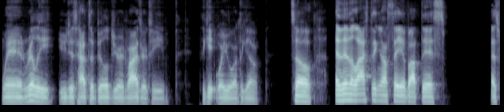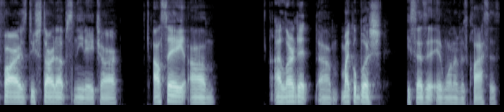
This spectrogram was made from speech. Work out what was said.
when really you just had to build your advisor team to get where you want to go. So, and then the last thing I'll say about this, as far as do startups need HR, I'll say um, I learned it. Um, Michael Bush, he says it in one of his classes.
